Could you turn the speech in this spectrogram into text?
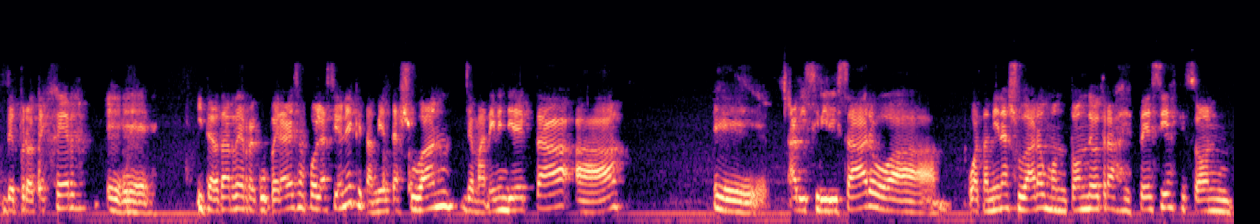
de proteger eh, y tratar de recuperar esas poblaciones que también te ayudan de manera indirecta a, eh, a visibilizar o a, o también ayudar a un montón de otras especies que son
